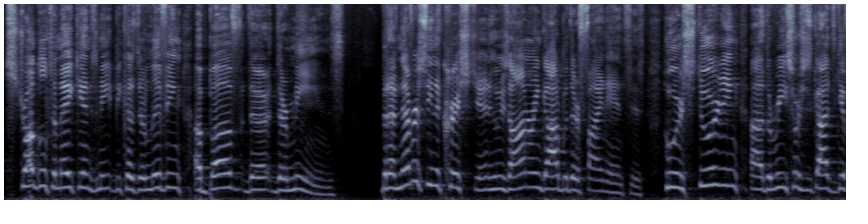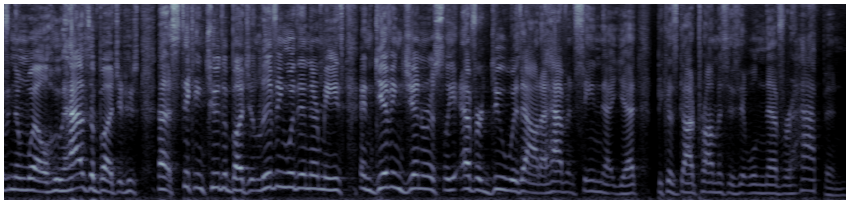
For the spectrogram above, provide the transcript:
struggle to make ends meet because they're living above their, their means. But I've never seen a Christian who is honoring God with their finances, who are stewarding uh, the resources God's given them well, who has a budget, who's uh, sticking to the budget, living within their means, and giving generously, ever do without. I haven't seen that yet because God promises it will never happen.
